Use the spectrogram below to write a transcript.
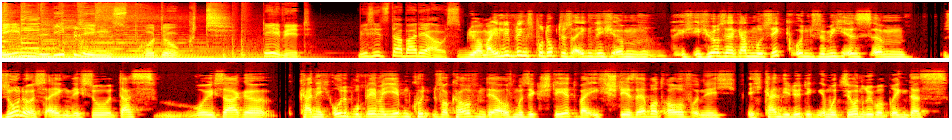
dem Lieblingsprodukt. David, wie sieht's da bei dir aus? Ja, mein Lieblingsprodukt ist eigentlich, ähm, ich, ich höre sehr gern Musik und für mich ist ähm, Sonos eigentlich so das, wo ich sage, kann ich ohne Probleme jedem Kunden verkaufen, der auf Musik steht, weil ich stehe selber drauf und ich, ich kann die nötigen Emotionen rüberbringen, das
